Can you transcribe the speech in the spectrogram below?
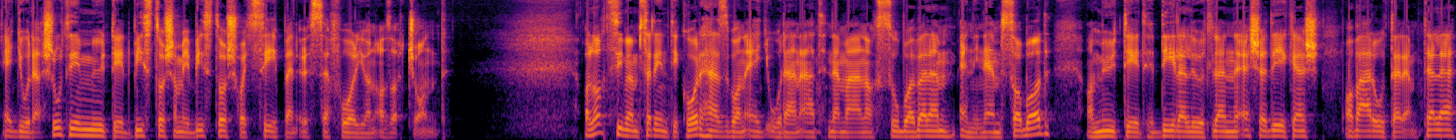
egy órás rutinműtét biztos, ami biztos, hogy szépen összeforjon az a csont. A lakcímem szerinti kórházban egy órán át nem állnak szóba velem, enni nem szabad, a műtét délelőtt lenne esedékes, a váróterem tele,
